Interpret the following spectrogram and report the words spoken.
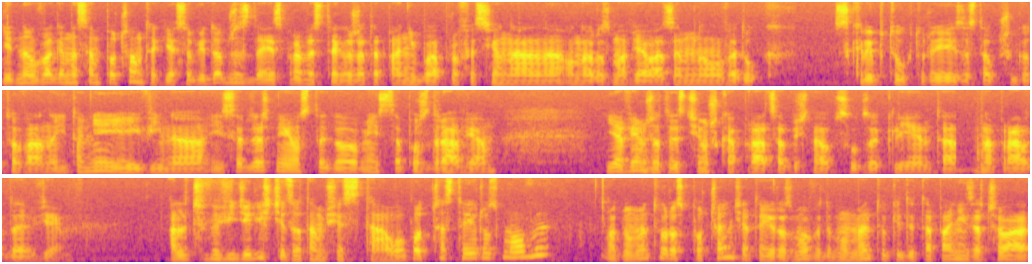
Jedna uwaga na sam początek. Ja sobie dobrze zdaję sprawę z tego, że ta pani była profesjonalna. Ona rozmawiała ze mną według skryptu, który jej został przygotowany i to nie jej wina i serdecznie ją z tego miejsca pozdrawiam. Ja wiem, że to jest ciężka praca być na obsłudze klienta. Naprawdę wiem. Ale czy wy widzieliście, co tam się stało podczas tej rozmowy? Od momentu rozpoczęcia tej rozmowy do momentu, kiedy ta pani zaczęła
